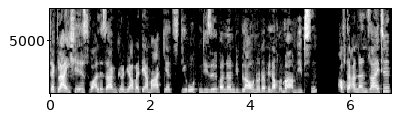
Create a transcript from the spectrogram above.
der gleiche ist, wo alle sagen können, ja, aber der mag jetzt die roten, die silbernen, die blauen oder wen auch immer am liebsten. Auf der anderen Seite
